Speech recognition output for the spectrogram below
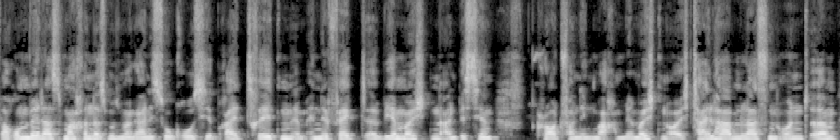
warum wir das machen. Das müssen wir gar nicht so groß hier breit treten. Im Endeffekt, uh, wir möchten ein bisschen Crowdfunding machen. Wir möchten euch teilhaben lassen und ähm,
